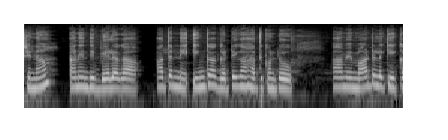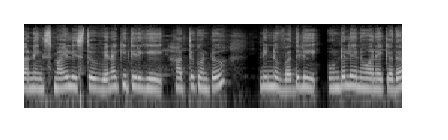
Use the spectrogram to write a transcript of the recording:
చిన్నా? అనింది బేలగా. అతన్ని ఇంకా గట్టిగా హత్తుకుంటూ ఆమె మాటలకి కన్నింగ్ స్మైల్ ఇస్తూ వెనక్కి తిరిగి హత్తుకుంటూ నిన్ను వదిలి ఉండలేను అనే కదా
